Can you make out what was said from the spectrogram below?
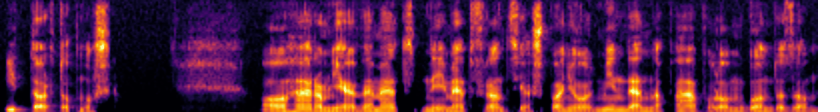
Itt tartok most. A három nyelvemet, német, francia, spanyol, minden nap ápolom, gondozom.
